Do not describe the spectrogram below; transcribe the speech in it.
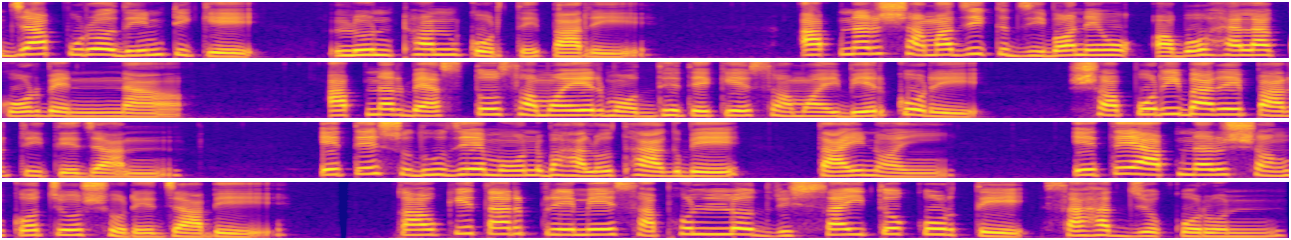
যা পুরো দিনটিকে লুণ্ঠন করতে পারে। আপনার সামাজিক জীবনেও অবহেলা করবেন না। আপনার ব্যস্ত সময়ের মধ্যে থেকে সময় বের করে সপরিবারে পার্টিতে যান। এতে শুধু যে মন ভালো থাকবে তাই নয়, এতে আপনার সংকোচও সরে যাবে। কাউকে তার প্রেমে সাফল্য দৃশ্যায়িত করতে সাহায্য করুন।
